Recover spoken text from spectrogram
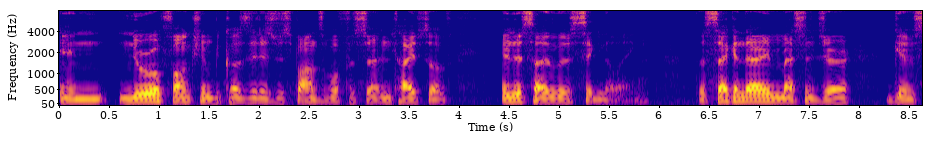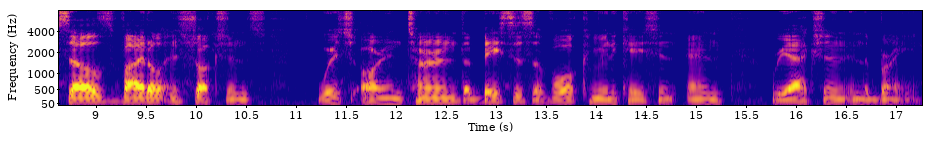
in neural function because it is responsible for certain types of intercellular signaling. The secondary messenger gives cells vital instructions which are in turn the basis of all communication and reaction in the brain.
